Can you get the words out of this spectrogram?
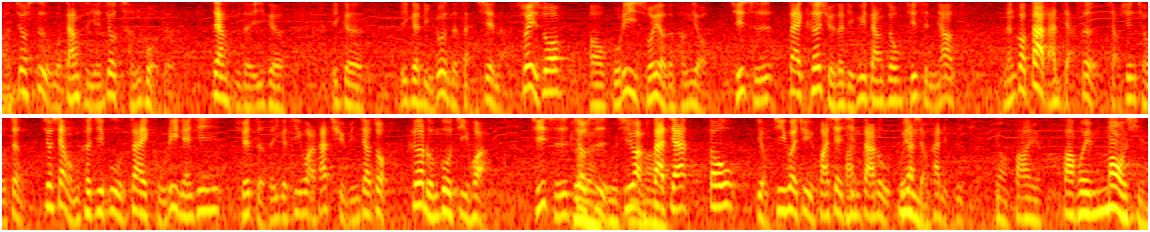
啊，就是我当时研究成果的。这样子的一个一个一个理论的展现了，所以说哦，鼓励所有的朋友，其实，在科学的领域当中，其实你要能够大胆假设，小心求证。就像我们科技部在鼓励年轻学者的一个计划，它取名叫做“哥伦布计划”，其实就是希望大家都有机会去发现新大陆，不要小看你自己，要发发挥冒险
